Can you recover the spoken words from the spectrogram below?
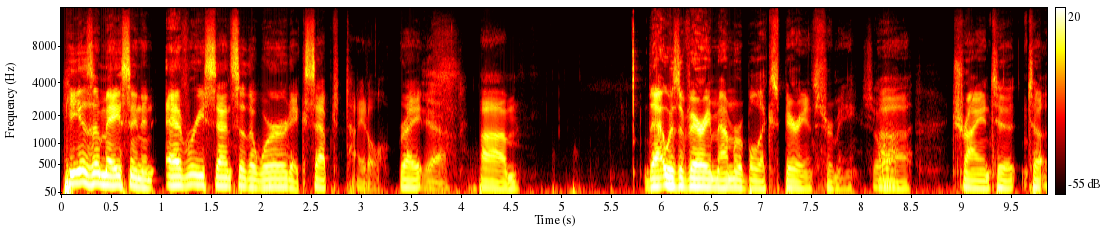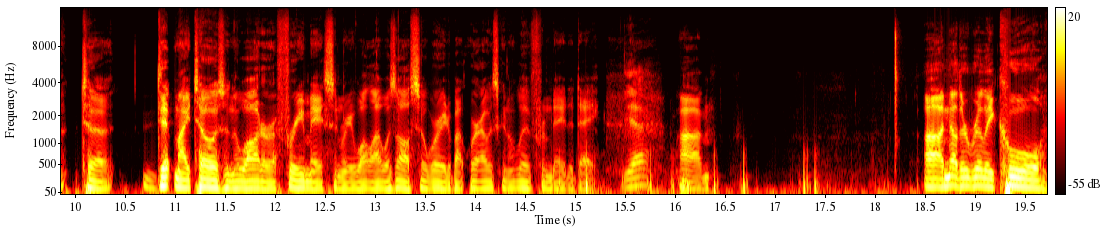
he is a mason in every sense of the word except title. Right. Yeah. um, that was a very memorable experience for me. Sure. Uh, trying to, to to dip my toes in the water of Freemasonry while I was also worried about where I was going to live from day to day. Yeah. Uh, another really cool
